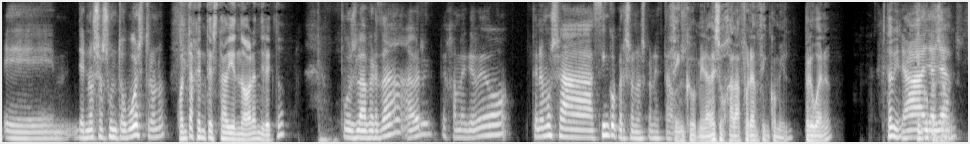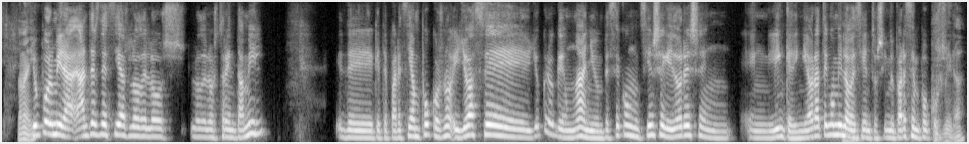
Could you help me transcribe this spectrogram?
eh, de no es asunto vuestro, ¿no? ¿Cuánta gente está viendo ahora en directo? Pues la verdad, a ver, déjame que veo, tenemos a cinco personas conectadas. Cinco, mira, ves, ojalá fueran cinco mil, pero bueno. Está bien. Ya, ya, ya. Yo, pues mira, antes decías lo de los, lo de los 30.000, de que te parecían pocos, ¿no? Y yo hace, yo creo que un año, empecé con 100 seguidores en, LinkedIn y ahora tengo 1900 y me parecen pocos. Pues mira,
